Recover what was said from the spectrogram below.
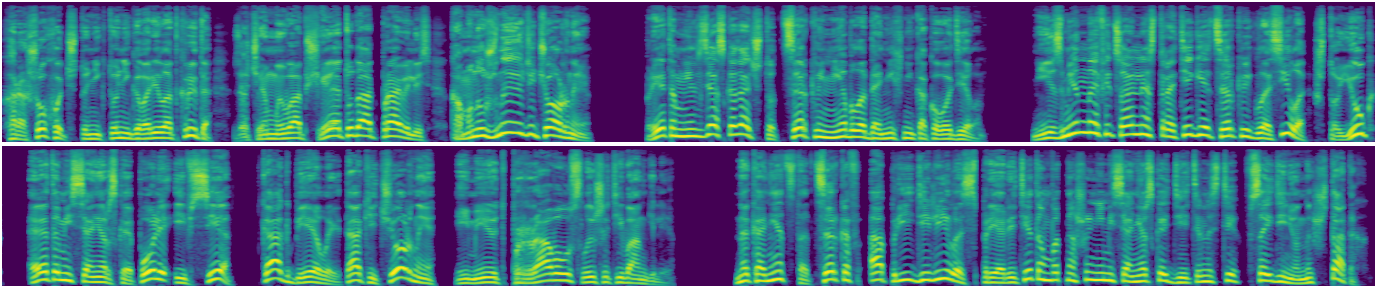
Хорошо хоть, что никто не говорил открыто «Зачем мы вообще туда отправились? Кому нужны эти черные?» При этом нельзя сказать, что церкви не было до них никакого дела. Неизменная официальная стратегия церкви гласила, что юг — это миссионерское поле, и все, как белые, так и черные, имеют право услышать Евангелие. Наконец-то церковь определилась с приоритетом в отношении миссионерской деятельности в Соединенных Штатах.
